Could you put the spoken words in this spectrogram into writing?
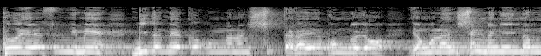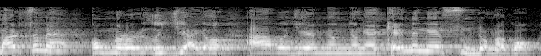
그 예수님이 믿음의 그 공로는 십자가의 공로요. 영원한 생명이 있는 말씀의 공로를 의지하여 아버지의 명령에 계명에 순종하고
